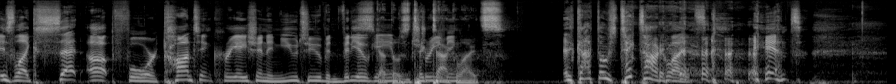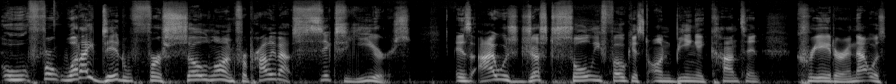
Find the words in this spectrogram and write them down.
is like set up for content creation and YouTube and video It's got games those and TikTok streaming lights. it got those TikTok lights. and for what I did for so long, for probably about six years, is I was just solely focused on being a content creator. And that was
